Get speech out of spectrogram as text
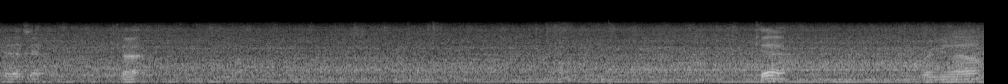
Okay, that's it. Cut. Okay. Bring it out.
